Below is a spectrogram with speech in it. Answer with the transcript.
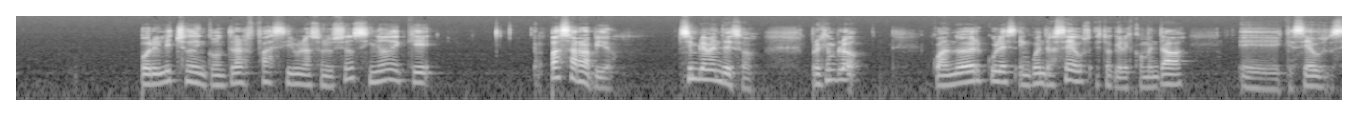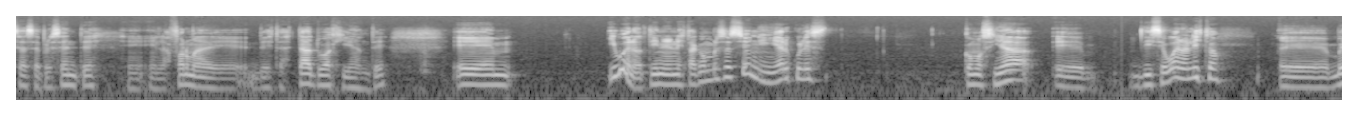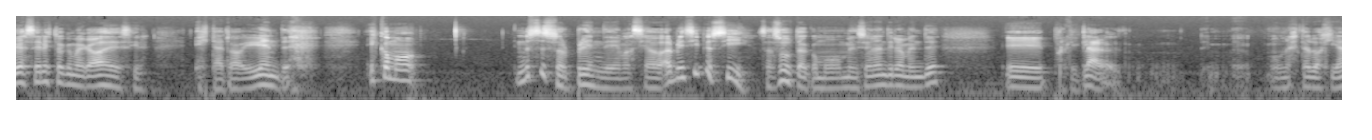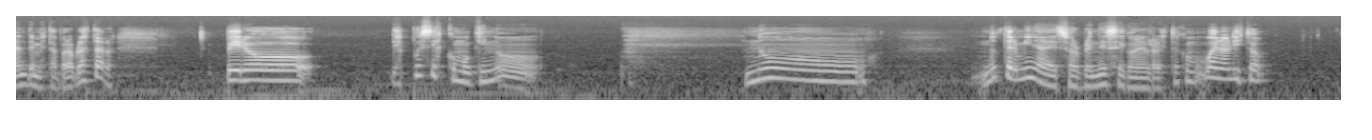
por el hecho de encontrar fácil una solución, sino de que pasa rápido. Simplemente eso. Por ejemplo, cuando Hércules encuentra a Zeus, esto que les comentaba, eh, que Zeus se hace presente eh, en la forma de, esta estatua gigante. Em, y bueno, tienen esta conversación y Hércules, como si nada, dice, bueno, listo, voy a hacer esto que me acabas de decir. Estatua viviente. es como no se sorprende demasiado. Al principio sí, se asusta, como mencioné anteriormente, eh, porque claro, una estatua gigante me está por aplastar. Pero después es como que no... No... No termina de sorprenderse con el resto. Es como, bueno, listo.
